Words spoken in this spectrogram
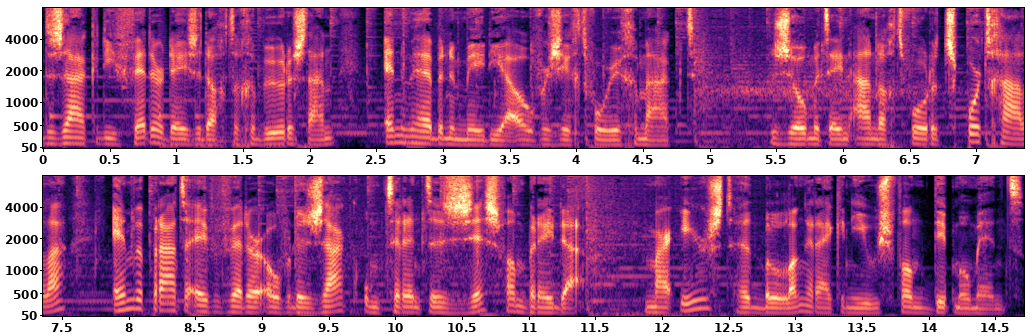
de zaken die verder deze dag te gebeuren staan en we hebben een mediaoverzicht voor je gemaakt. Zometeen aandacht voor het sportgala en we praten even verder over de zaak omtrent de 6 van Breda. Maar eerst het belangrijke nieuws van dit moment.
